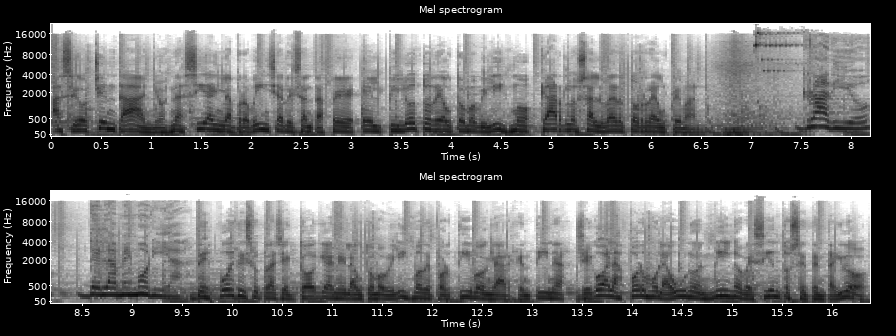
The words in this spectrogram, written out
Hace 80 años nacía en la provincia de Santa Fe el piloto de automovilismo Carlos Alberto Reutemann. Radio de la memoria. Después de su trayectoria en el automovilismo deportivo en la Argentina, llegó a la Fórmula 1 en 1972.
